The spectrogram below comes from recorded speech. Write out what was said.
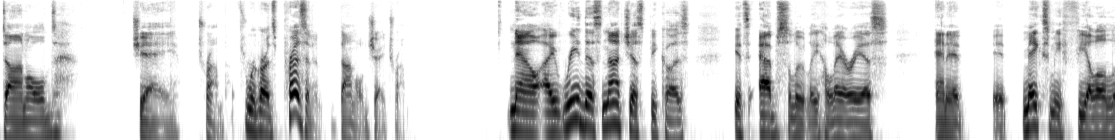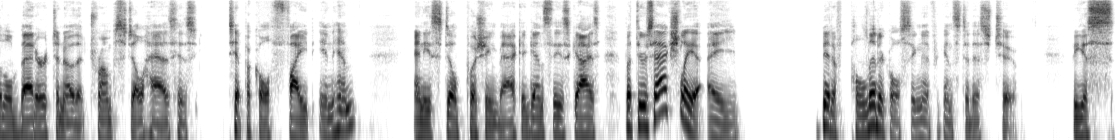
Donald J. Trump. Regards, President Donald J. Trump. Now, I read this not just because it's absolutely hilarious and it, it makes me feel a little better to know that Trump still has his typical fight in him and he's still pushing back against these guys, but there's actually a, a bit of political significance to this too. Because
